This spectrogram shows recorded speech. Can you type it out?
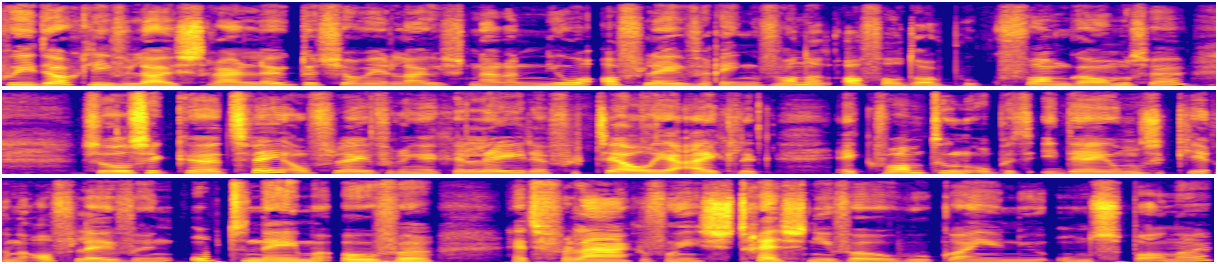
Goeiedag lieve luisteraar, leuk dat je alweer luistert naar een nieuwe aflevering van het afvaldagboek van Gamze. Zoals ik uh, twee afleveringen geleden vertel, ja eigenlijk, ik kwam toen op het idee om eens een keer een aflevering op te nemen over het verlagen van je stressniveau. Hoe kan je nu ontspannen?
